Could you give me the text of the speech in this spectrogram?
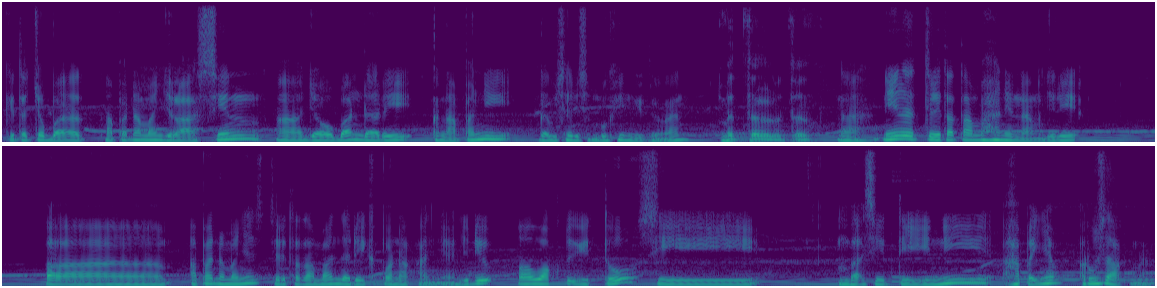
kita coba apa namanya jelasin eh, jawaban dari kenapa nih gak bisa disembuhin gitu kan. Betul betul. Nah, ini ada cerita tambahan nih, Nang. Jadi eh, apa namanya? Cerita tambahan dari keponakannya. Jadi eh, waktu itu si Mbak Siti ini HP-nya rusak, Nang.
